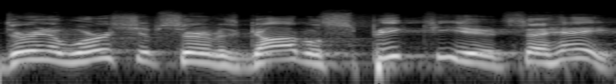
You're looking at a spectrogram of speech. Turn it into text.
during a worship service, God will speak to you and say, hey,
